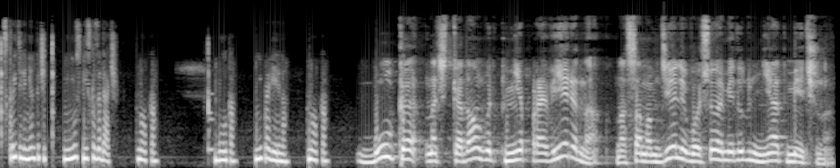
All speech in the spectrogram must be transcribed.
Скрыть элементы чек. Меню списка задач. Кнопка. Булка. Не проверено. Кнопка. Булка, значит, когда он говорит не проверено, на самом деле его все время в виду не отмечено.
